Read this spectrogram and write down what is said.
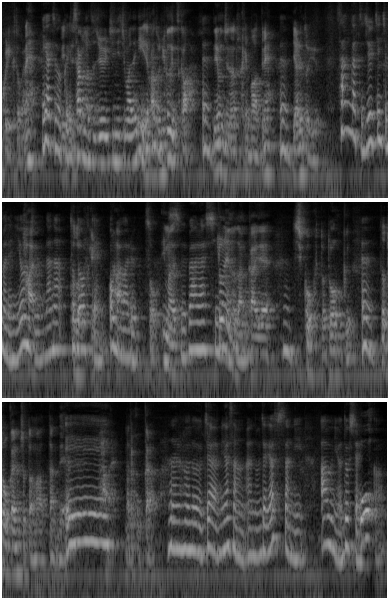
北陸とかね。2月北行って陸3月11日までにだからあと2ヶ月か、うん。で47都府県回ってね、うん。やるという。3月11日までに47都道府県を回る、はい。そう。今素晴らしい。去年の段階でうん。四国と東北うん。と東海もちょっとは回ったんで、えー。はい、またここから。なるほど。じゃあ皆さんあのじゃあやすさんに会うにはどうしたらいいですか？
